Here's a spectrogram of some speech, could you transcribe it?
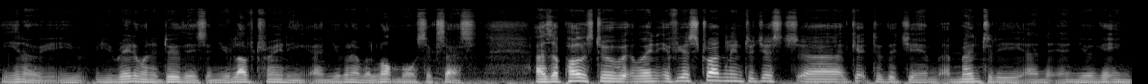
you know you you really want to do this and you love training and you're going to have a lot more success as opposed to when if you're struggling to just uh, get to the gym mentally and and you're getting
